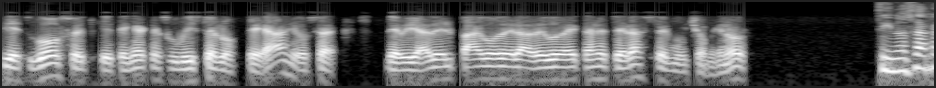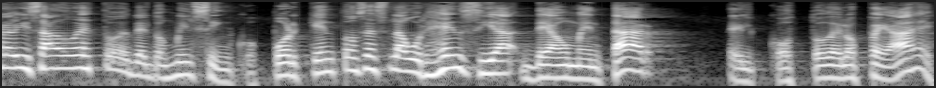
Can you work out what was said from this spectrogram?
riesgoso el que tenga que subirse los peajes. O sea, debería del pago de la deuda de carretera ser mucho menor. Si no se ha revisado esto desde el 2005, ¿por qué entonces la urgencia de aumentar el costo de los peajes?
